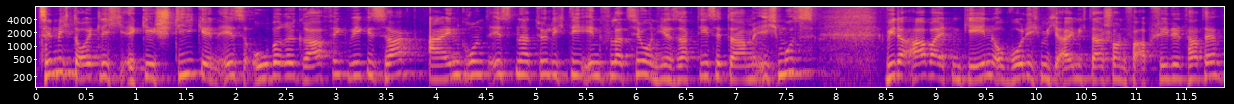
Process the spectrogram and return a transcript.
ziemlich deutlich äh, gestiegen ist. Obere Grafik, wie gesagt, ein Grund ist natürlich die Inflation. Hier sagt diese Dame, ich muss wieder arbeiten gehen, obwohl ich mich eigentlich da schon verabschiedet hatte.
